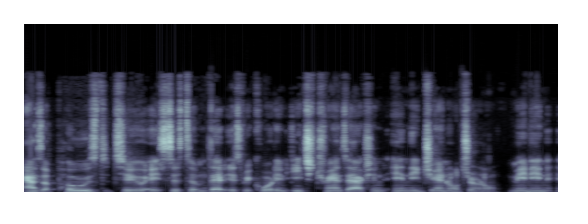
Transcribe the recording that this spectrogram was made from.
as opposed to a system that is recording each transaction in the general journal, meaning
